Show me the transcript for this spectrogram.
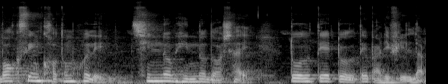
বক্সিং খতম হলে ছিন্ন ভিন্ন দশায় টলতে টলতে বাড়ি ফিরলাম।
